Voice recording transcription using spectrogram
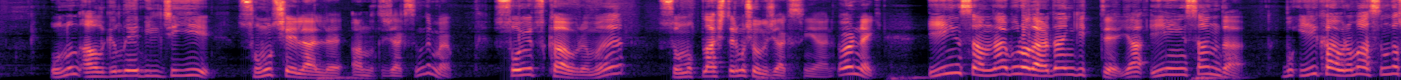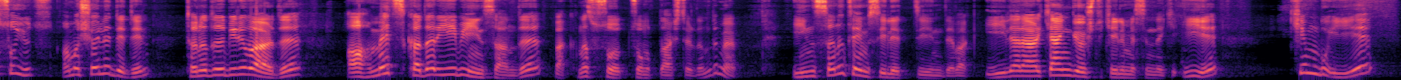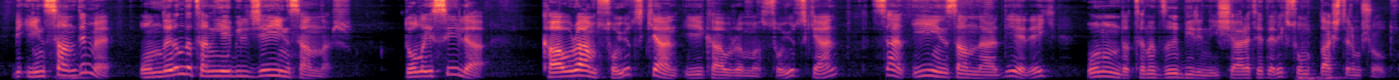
Onun algılayabileceği somut şeylerle anlatacaksın değil mi? Soyut kavramı somutlaştırmış olacaksın yani. Örnek, iyi insanlar buralardan gitti. Ya iyi insan da bu iyi kavramı aslında soyut ama şöyle dedin, tanıdığı biri vardı. Ahmet kadar iyi bir insandı. Bak nasıl so- somutlaştırdın değil mi? İnsanı temsil ettiğinde bak iyiler erken göçtü kelimesindeki iyi. Kim bu iyi? Bir insan değil mi? Onların da tanıyabileceği insanlar. Dolayısıyla kavram soyutken, iyi kavramı soyutken sen iyi insanlar diyerek onun da tanıdığı birini işaret ederek somutlaştırmış oldun.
